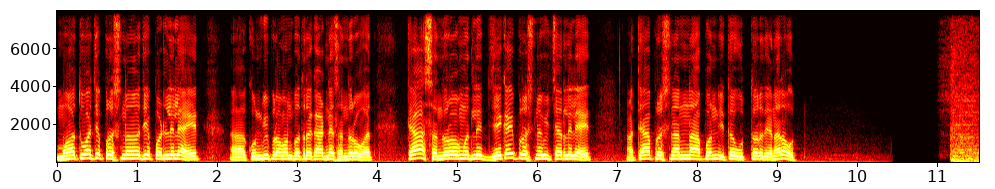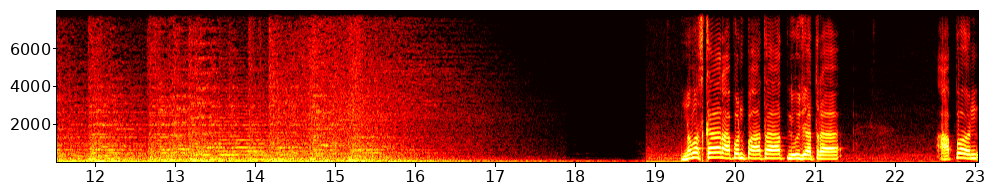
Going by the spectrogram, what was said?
महत्त्वाचे प्रश्न जे पडलेले आहेत कुणबी प्रमाणपत्र काढण्यासंदर्भात त्या संदर्भामधले जे काही प्रश्न विचारलेले आहेत त्या प्रश्नांना आपण इथं उत्तर देणार आहोत. नमस्कार आपण पाहत आहात न्यूज यात्रा. आपण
